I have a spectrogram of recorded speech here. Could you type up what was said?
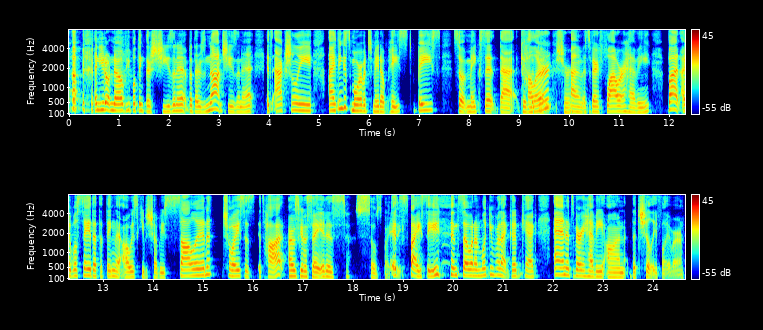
and you don't know. People think there's cheese in it, but there's not cheese in it. It's actually I think it's more of a tomato paste base, so it makes it that Gives it color. that- sure. Um, it's very flour heavy. But I will say that the thing that always keeps Chubby solid choice is it's hot. I was going to say it is so spicy. It's spicy. And so when I'm looking for that good kick, and it's very heavy on the chili flavor.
